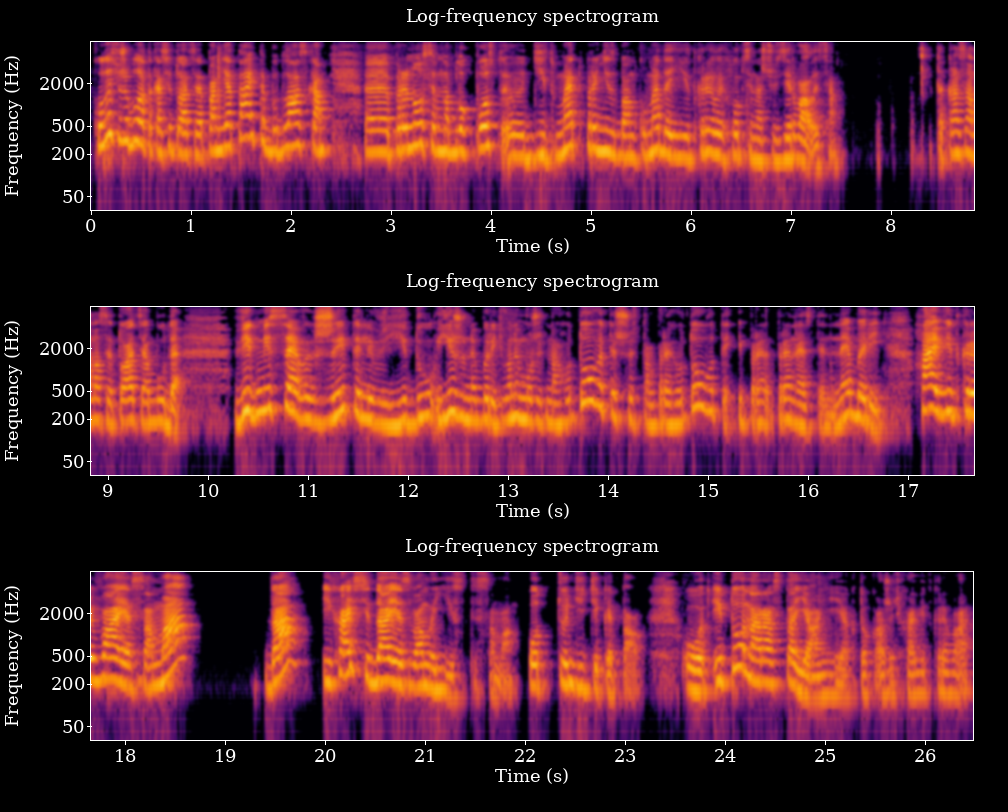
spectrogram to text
Колись вже була така ситуація. Пам'ятайте, будь ласка, е, приносив на блокпост е, дід мед, приніс банку меда, її відкрили, хлопці наші зірвалися. Така сама ситуація буде. Від місцевих жителів їду, їжу не беріть. Вони можуть наготовити, щось там приготувати і принести. Не беріть. Хай відкриває сама, да? і хай сідає з вами їсти сама. От тоді тільки так. От. І то на розстоянні, як то кажуть, хай відкриває.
